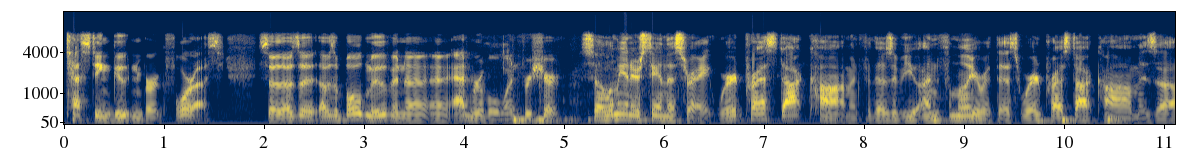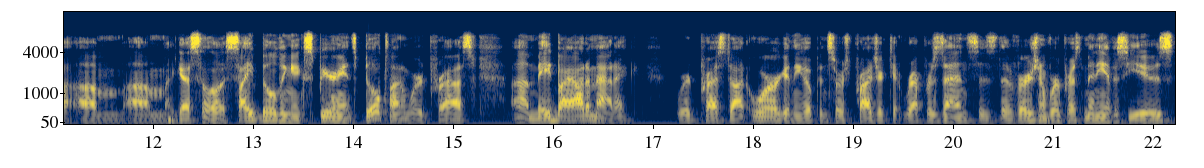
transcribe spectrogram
testing Gutenberg for us. So that was a that was a bold move and an admirable one for sure. So let me understand this right. WordPress.com, and for those of you unfamiliar with this, WordPress.com is a um, um, I guess a site building experience built on WordPress, uh, made by Automattic. WordPress.org and the open source project it represents is the version of WordPress many of us use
